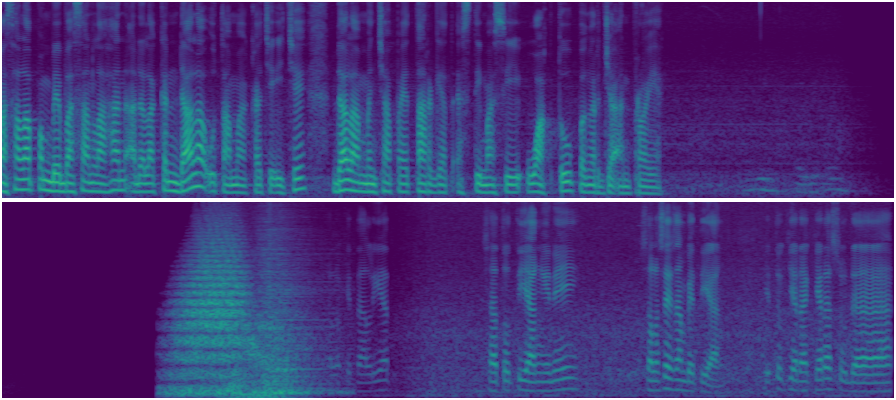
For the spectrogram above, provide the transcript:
masalah pembebasan lahan adalah kendala utama KCIC dalam mencapai target estimasi waktu pengerjaan proyek. Kalau kita lihat satu tiang ini selesai sampai tiang, itu kira-kira sudah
